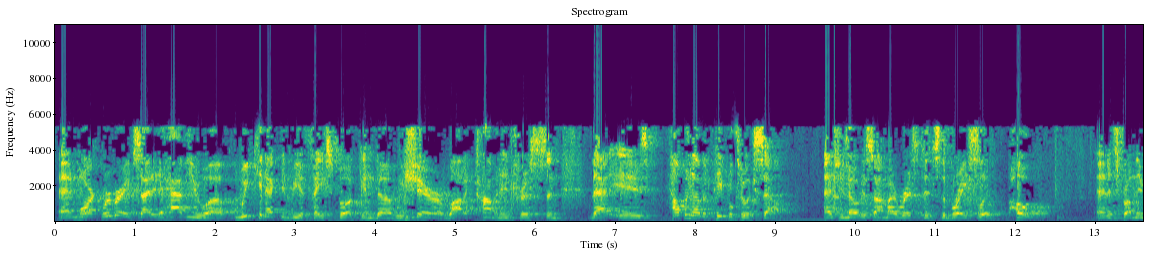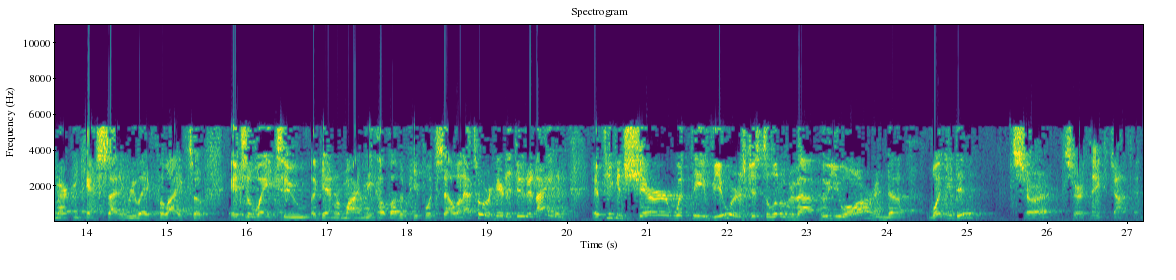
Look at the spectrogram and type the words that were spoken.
And Mark, we're very excited to have you. Uh, we connected via Facebook, and uh, we share a lot of common interests, and that is helping other people to excel. As you notice on my wrist, it's the bracelet, Hope, and it's from the American Cancer Society Relay for Life. So it's a way to, again, remind me, help other people excel, and that's what we're here to do tonight. And if you can share with the viewers just a little bit about who you are and uh, what you do. Sure, sure. Thank you, Jonathan.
